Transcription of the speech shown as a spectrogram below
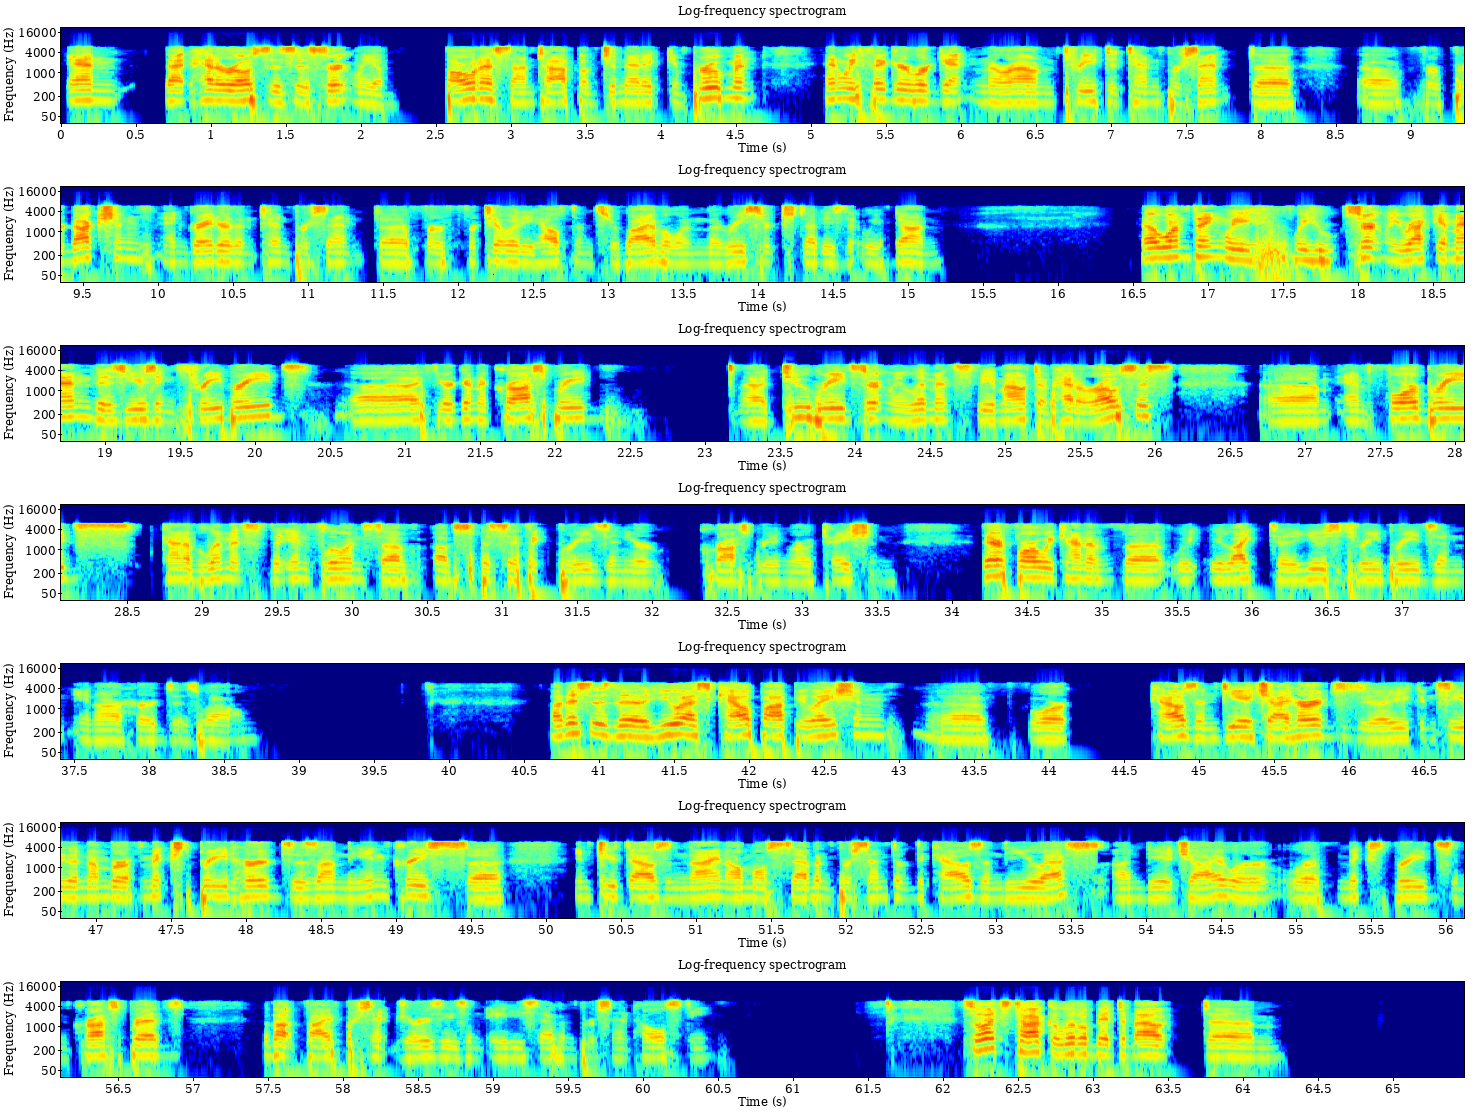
And that heterosis is certainly a bonus on top of genetic improvement. And we figure we're getting around 3 to 10% uh, uh, for production and greater than 10% uh, for fertility, health, and survival in the research studies that we've done. Uh, one thing we, we certainly recommend is using three breeds. Uh, if you're going to crossbreed, uh, two breeds certainly limits the amount of heterosis, um, and four breeds kind of limits the influence of, of specific breeds in your crossbreeding rotation. Therefore, we kind of uh, we, we like to use three breeds in, in our herds as well. Uh, this is the U.S. cow population for cows and DHI herds. Uh, you can see the number of mixed breed herds is on the increase. Uh, in 2009, almost 7% of the cows in the U.S. on DHI were, were mixed breeds and crossbreds, about 5% Jerseys and 87% Holstein. So let's talk a little bit about um,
